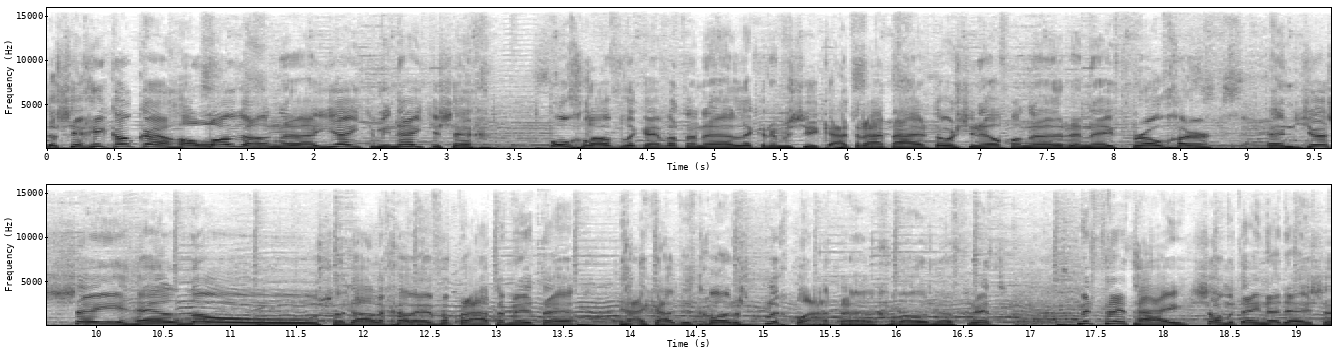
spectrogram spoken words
dan zeg ik ook hallo dan. Jeetje, mineetje zeg. Ongelooflijk, hè? Wat een lekkere muziek. Uiteraard naar het origineel van eh, René Vroger. En Just Say Hello. Zo dadelijk gaan we even praten met... ja, ik hou dit gewoon als vluchtplaat eh, gewoon, Fred. Met Fred Heij. Zometeen naar deze.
